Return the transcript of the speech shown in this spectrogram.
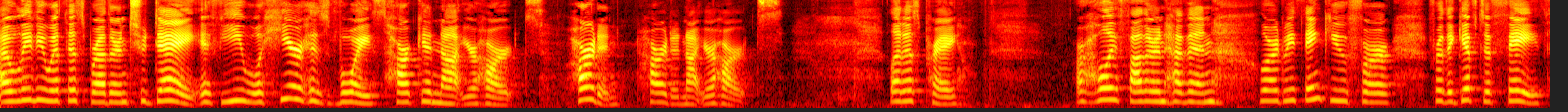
I will leave you with this, brethren. Today, if ye will hear his voice, hearken not your hearts. Harden, harden not your hearts. Let us pray. Our Holy Father in heaven, Lord, we thank you for, for the gift of faith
